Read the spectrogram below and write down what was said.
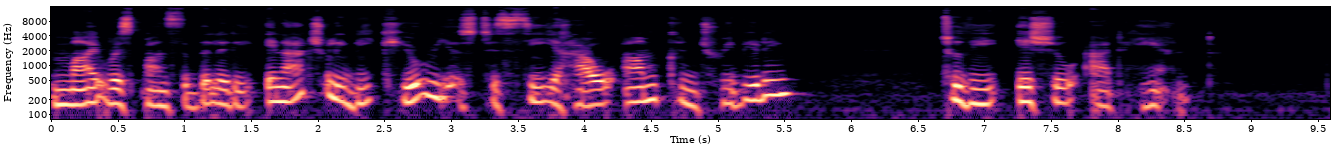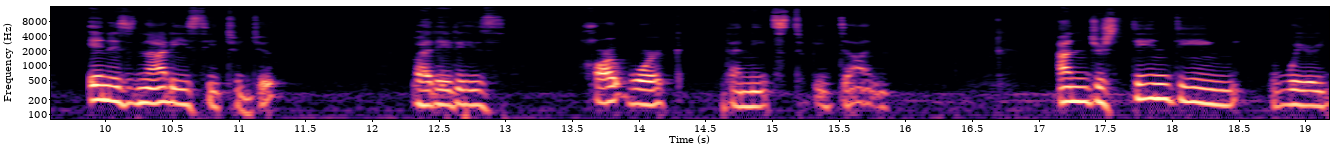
my responsibility and actually be curious to see how I'm contributing to the issue at hand. And it's not easy to do, but it is hard work that needs to be done. Understanding where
